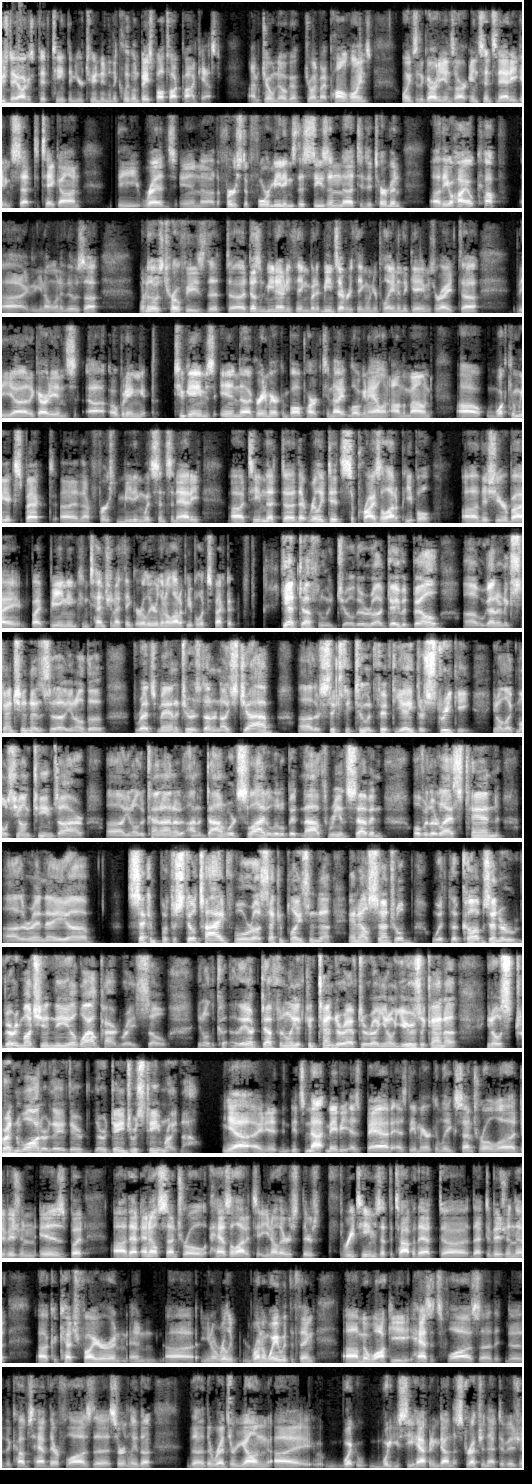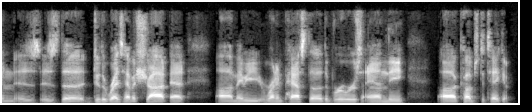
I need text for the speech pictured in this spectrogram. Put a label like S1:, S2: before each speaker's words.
S1: Tuesday, August 15th, and you're tuned into the Cleveland Baseball Talk podcast. I'm Joe Noga, joined by Paul Hoynes. Hoynes of the Guardians are in Cincinnati getting set to take on the Reds in uh, the first of four meetings this season uh, to determine uh, the Ohio Cup. Uh, you know, one of those uh, one of those trophies that uh, doesn't mean anything, but it means everything when you're playing in the games, right? the the Guardians opening two games in uh, Great American Ballpark tonight. Logan Allen on the mound. Uh, what can we expect uh, in our first meeting with Cincinnati, a team that uh, that really did surprise a lot of people uh, this year by by being in contention? I think earlier than a lot of people expected.
S2: Yeah, definitely, Joe. They're uh, David Bell, who got an extension as you know the Reds manager, has done a nice job. they're 62 and 58. They're streaky you know, like most young teams are. Uh, you know, they're kind of on a on a downward slide a little bit now, three and seven over their last ten. Uh, they're in a uh, second, but they're still tied for uh, second place in the NL Central with the Cubs, and they're very much in the uh, wild card race. So, you know, the, they are definitely a contender after uh, you know years of kind of you know treading water. They they're they're a dangerous team right now.
S1: Yeah, it, it's not maybe as bad as the American League Central uh, division is, but uh, that NL Central has a lot of t- you know there's there's three teams at the top of that uh, that division that uh, could catch fire and and uh, you know really run away with the thing. Uh, Milwaukee has its flaws. the, the the Cubs have their flaws. The certainly the the the Reds are young. Uh, what what do you see happening down the stretch in that division? Is is the do the Reds have a shot at uh, maybe running past the the Brewers and the uh, Cubs to take it?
